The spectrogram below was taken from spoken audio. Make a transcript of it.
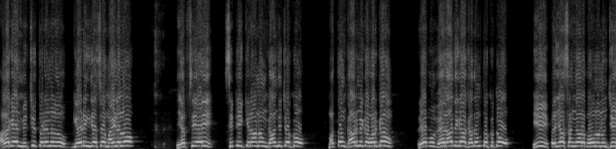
అలాగే మిర్చి తొడిమలు గేడింగ్ చేసే మహిళలు ఎఫ్సిఐ సిటీ కిరాణం గాంధీ చౌక్ మొత్తం కార్మిక వర్గం రేపు వేలాదిగా కదం తొక్కుతూ ఈ ప్రజా సంఘాల భవనం నుంచి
